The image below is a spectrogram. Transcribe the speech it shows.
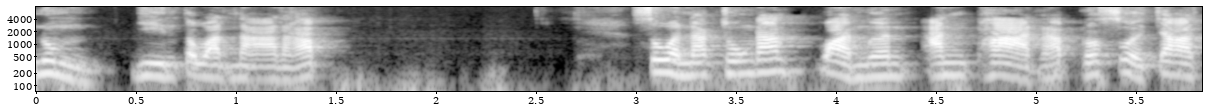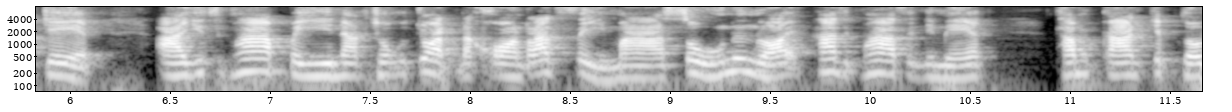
หนุ่มยีนตะวันนานะครับ ส่วนนักชงด้านฝ่ายเงินอันผ่านนะครับรถสวยจ้าเจดอายุ 15 ปี นักชกจังหวัดนครราชสีมาสูง 155เซนติเมตรทำการเก็บตัว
